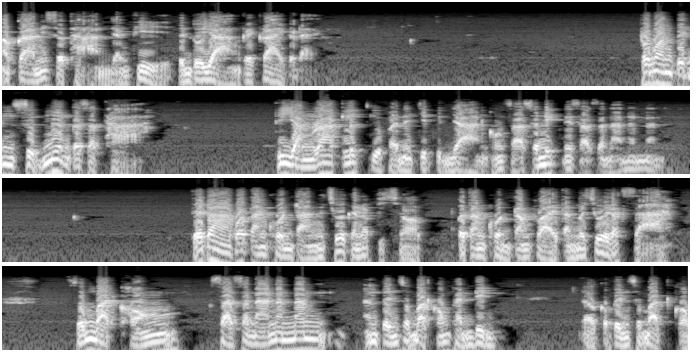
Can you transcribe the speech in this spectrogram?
อัฟกานิสถานอย่างที่เป็นตัวอย่างใกล้ๆก็ได้ เพราะมันเป็นสืบเนื่องกับศรัทธาที่ยังรากลึกอยู่ไปในจิตวิญญาณของศาสนิกในศาสนานั้น ๆ แต่ถ้าหากว่าต่างคนต่างช่วยกันรับผิดชอบ ก็ต่างคนต่างฝ่ายต่างมาช่วยรักษา สมบัติของศาสนานั้น ๆ อันเป็นสมบัติของแผ่นดิน แล้วก็เป็นสมบัติของ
